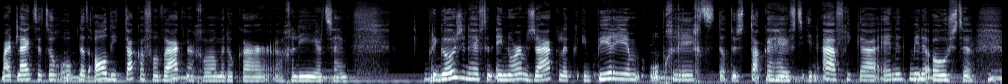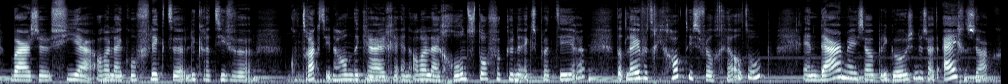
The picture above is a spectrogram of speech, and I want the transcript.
Maar het lijkt er toch op dat al die takken van Wagner gewoon met elkaar uh, gelieerd zijn. Prigozhin heeft een enorm zakelijk imperium opgericht, dat dus takken heeft in Afrika en het Midden-Oosten, waar ze via allerlei conflicten lucratieve contracten in handen krijgen en allerlei grondstoffen kunnen exploiteren. Dat levert gigantisch veel geld op. En daarmee zou Prigozhin dus uit eigen zak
